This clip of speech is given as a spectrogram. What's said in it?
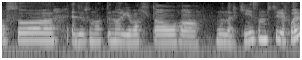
Og så er det jo sånn at Norge valgte å ha monarki som styreform.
